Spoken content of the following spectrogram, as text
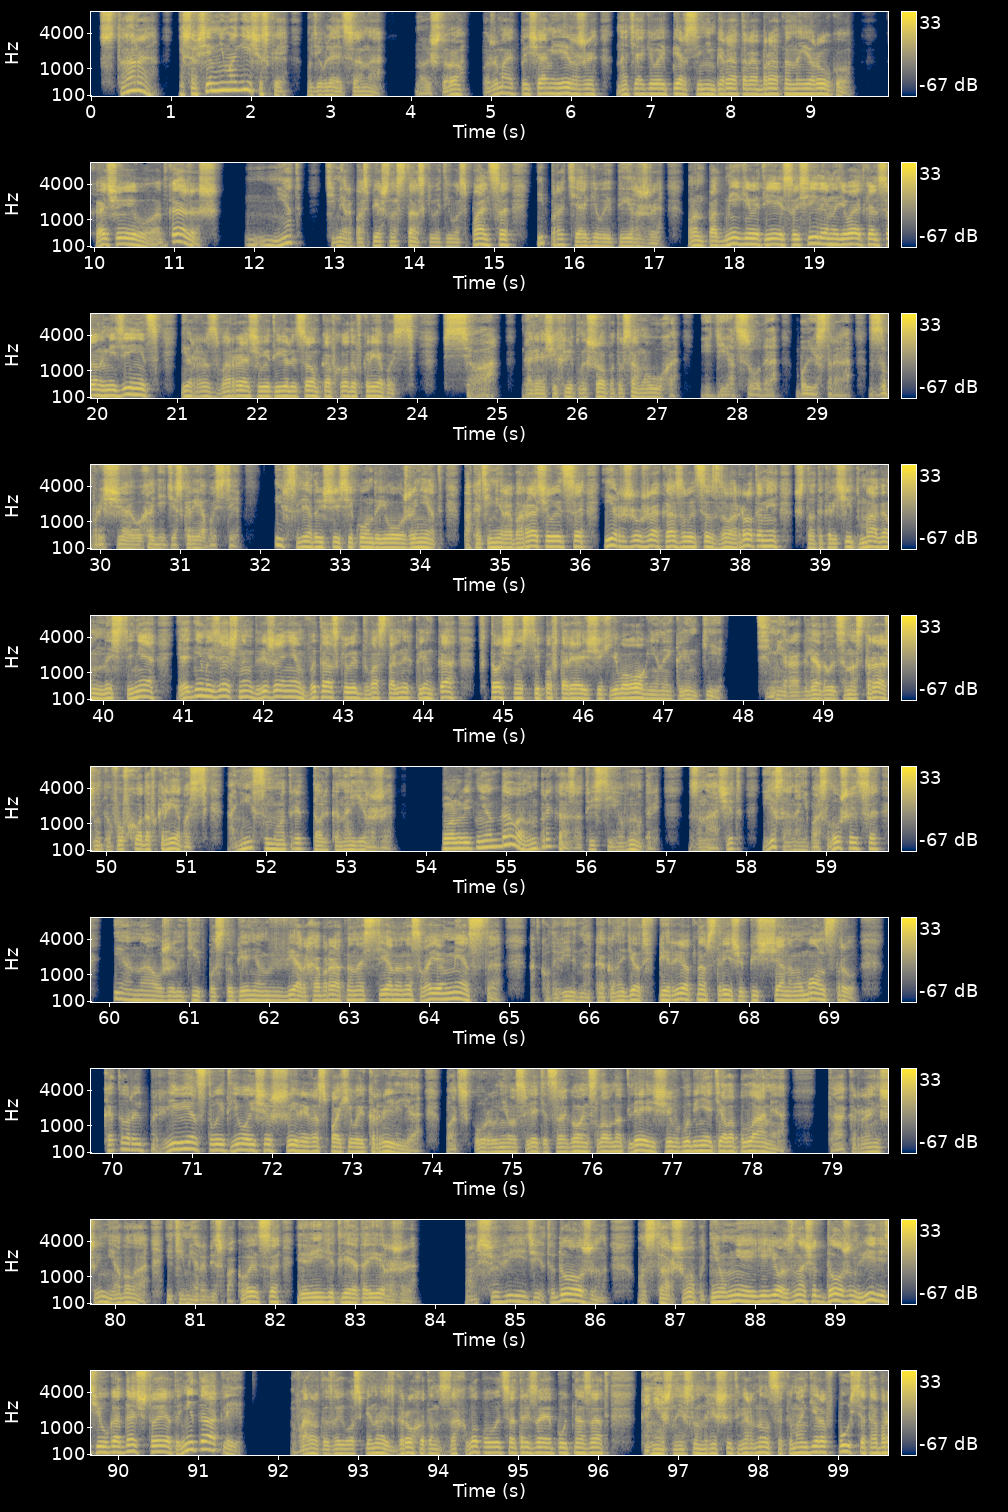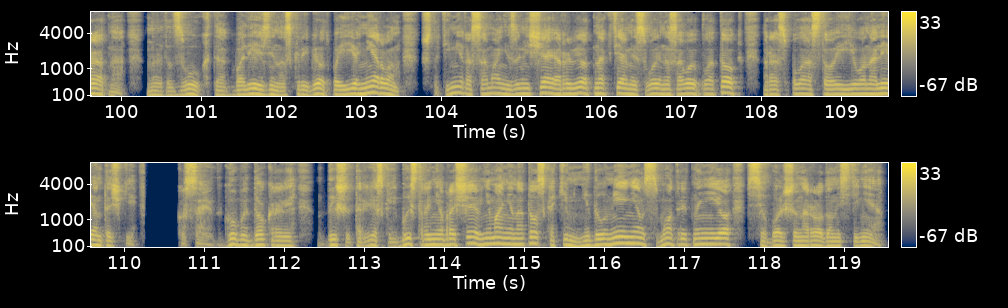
старое и совсем не магическое», — удивляется она. «Ну и что?» Пожимает плечами Иржи, натягивая перстень императора обратно на ее руку. «Хочу его. Откажешь?» «Нет». Тимир поспешно стаскивает его с пальца и протягивает Иржи. Он подмигивает ей с усилием, надевает кольцо на мизинец и разворачивает ее лицом ко входу в крепость. «Все!» — горячий хриплый шепот у самого уха. «Иди отсюда! Быстро! Запрещаю выходить из крепости! И в следующую секунду его уже нет. Пока Тимир оборачивается, Иржа уже оказывается за воротами, что-то кричит магом на стене и одним изящным движением вытаскивает два стальных клинка, в точности повторяющих его огненные клинки. Тимир оглядывается на стражников у входа в крепость. Они смотрят только на Иржи. Он ведь не отдавал им приказа отвести ее внутрь. Значит, если она не послушается, и она уже летит по ступеням вверх, обратно на стену, на свое место, откуда видно, как он идет вперед навстречу песчаному монстру, который приветствует его еще шире, распахивая крылья. Под шкурой у него светится огонь, словно тлеющий в глубине тела пламя. Так раньше не было, и Тимира беспокоится, видит ли это Иржа. Он все видит, должен. Он старше, опытнее, умнее ее, значит, должен видеть и угадать, что это. Не так ли? Ворота за его спиной с грохотом захлопываются, отрезая путь назад. Конечно, если он решит вернуться, командира впустят обратно. Но этот звук так болезненно скребет по ее нервам, что Тимира, сама не замечая, рвет ногтями свой носовой платок, распластывая его на ленточки. Кусает губы до крови, дышит резко и быстро, не обращая внимания на то, с каким недоумением смотрит на нее все больше народу на стене.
